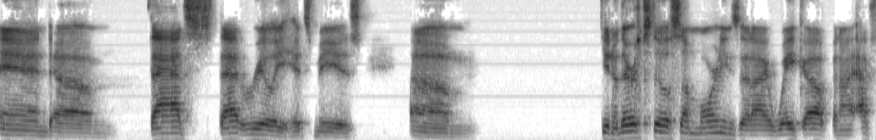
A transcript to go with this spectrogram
And um, that's, that really hits me is, um, you know, there are still some mornings that I wake up and I, I've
